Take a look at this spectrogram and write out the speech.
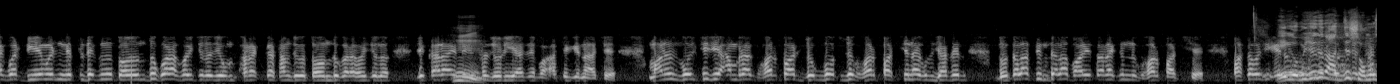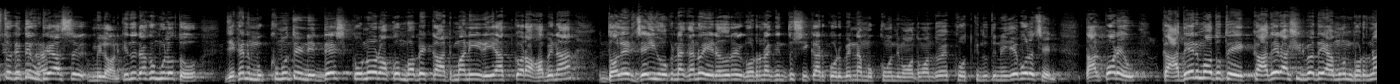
একবার ডিএম এর নেতৃত্বে কিন্তু তদন্ত করা হয়েছিল যে ফারাক্কা শামচগঞ্জ তদন্ত করা হয়েছিল। যে কারা সাথে জড়িয়ে আছে বা আছে কিনা আছে। মানুষ বলছে যে আমরা ঘর পাওয়ার যোগ্য অথচ ঘর পাচ্ছি না যাদের দোতলা তিনতলা বাড়ি তারা কিন্তু ঘর পাচ্ছে। পাশাপাশি এই অভিযোগ রাজ্যের সমস্ত ক্ষেত্রে উঠে আসছে মিলন। কিন্তু দেখো মূলত যেখানে মুখ্যমন্ত্রীর নির্দেশ কোনো রকম ভাবে কাটমানি রেয়াত করা হবে না। দলের যেই হোক না কেন এ ধরনের ঘটনা কিন্তু স্বীকার করবেন না মুখ্যমন্ত্রী মমতা বন্দ্যোপাধ্যায়। খোদ কিন্তু তিনি নিজে বলেছেন। তারপরেও কাদের মততে কাদের আশীর্বাদে এমন ঘটনা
